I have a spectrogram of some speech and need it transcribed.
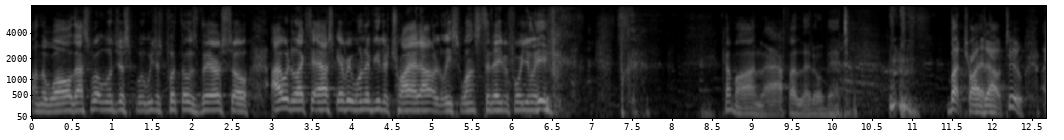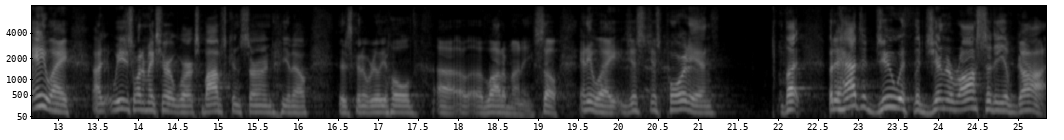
on the wall? That's what we'll just, we just put those there. So I would like to ask every one of you to try it out at least once today before you leave. Come on, laugh a little bit. but try it out too. Anyway, uh, we just want to make sure it works. Bob's concerned, you know it's going to really hold uh, a, a lot of money. So anyway, just just pour it in. But but it had to do with the generosity of God.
